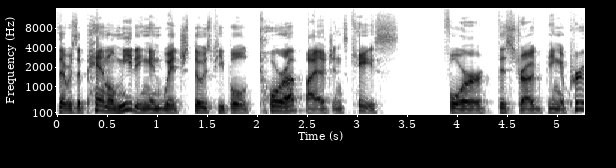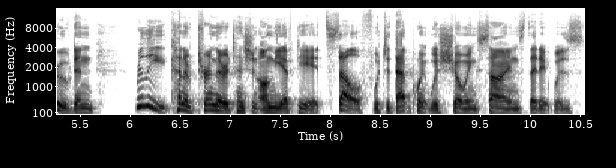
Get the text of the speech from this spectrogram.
There was a panel meeting in which those people tore up Biogen's case for this drug being approved and really kind of turned their attention on the FDA itself, which at that point was showing signs that it was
